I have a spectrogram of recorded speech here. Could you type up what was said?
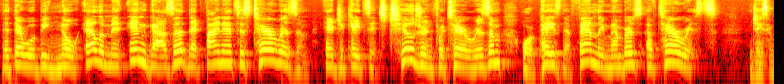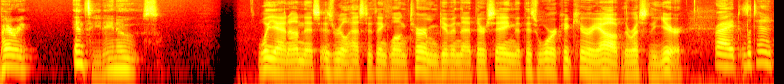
that there will be no element in Gaza that finances terrorism, educates its children for terrorism, or pays the family members of terrorists. Jason Perry, NTD News. Well, yeah, and on this, Israel has to think long term, given that they're saying that this war could carry out the rest of the year. Right. Lieutenant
